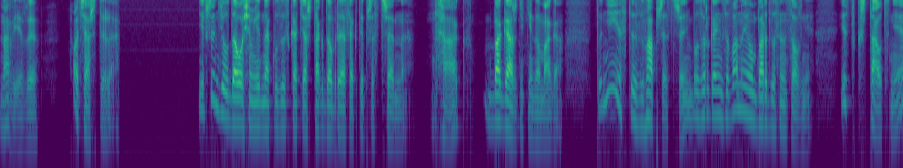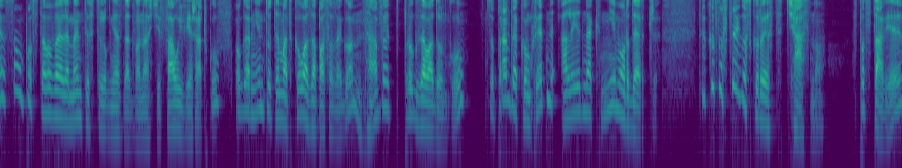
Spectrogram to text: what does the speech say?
nawiewy. Chociaż tyle. Nie wszędzie udało się jednak uzyskać aż tak dobre efekty przestrzenne. Tak, bagażnik nie domaga. To nie jest zła przestrzeń, bo zorganizowano ją bardzo sensownie – jest kształtnie, są podstawowe elementy w stylu gniazda 12V i wieżaczków, ogarnięto temat koła zapasowego, nawet próg załadunku. Co prawda konkretny, ale jednak nie morderczy. Tylko co z tego, skoro jest ciasno? W podstawie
